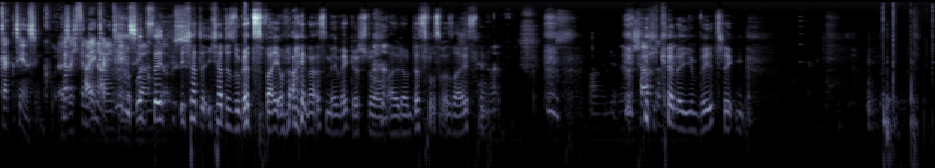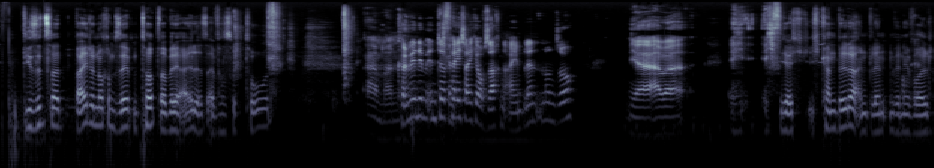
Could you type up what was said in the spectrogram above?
Kakteen sind cool. Ich Also hab ich finde Kakteen Pflanze. selbst, ich, hatte, ich hatte sogar zwei und einer ist mir weggestorben, Alter. Und das muss was heißen. Ich kann euch ein Bild schicken. Die sind zwar beide noch im selben Topf, aber der eine ist einfach so tot. Ah, Mann. Können wir in dem Interface eigentlich auch Sachen einblenden und so? Ja, aber ich, ich, Ja, ich, ich kann Bilder einblenden, wenn ihr Okay. wollt.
